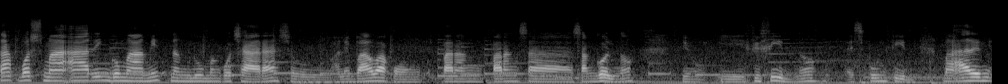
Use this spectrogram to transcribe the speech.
Tapos, maaring gumamit ng lumang kutsara. So, halimbawa, kung parang, parang sa sanggol, no? Yung i-feed, no? Spoon feed. Maaring,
